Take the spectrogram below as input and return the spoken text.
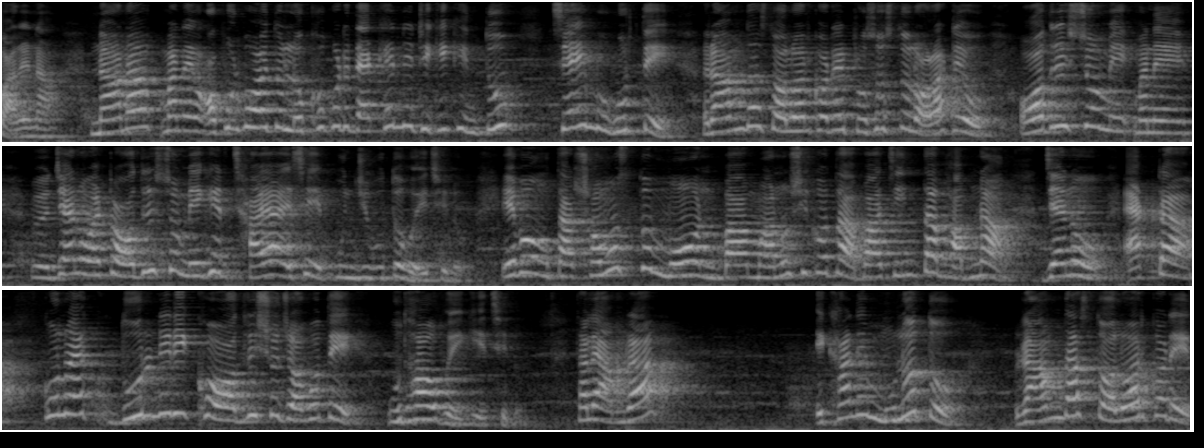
পারে না। নানা মানে অপূর্ব হয়তো লক্ষ্য করে দেখেননি ঠিকই, কিন্তু সেই মুহূর্তে রামদাস তলোয়ারকরের প্রশস্ত লড়াটেও অদৃশ্য মানে যেন একটা অদৃশ্য মেঘের ছায়া এসে পুঞ্জীভূত হয়েছিল। এবং তার সমস্ত মন বা মানসিকতা বা চিন্তা ভাবনা যেন একটা কোনো এক দুর্নিরীক্ষ, অদৃশ্য জগতে উধাও হয়ে গিয়েছিল। তাহলে আমরা এখানে মূলত রামদাস তলোয়ারকরের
